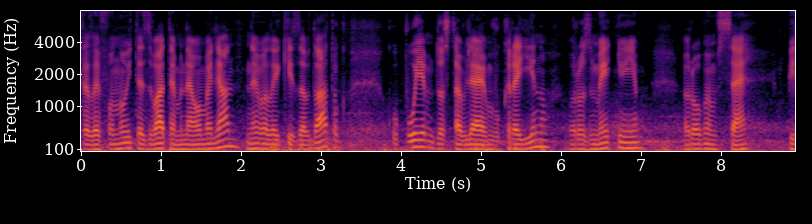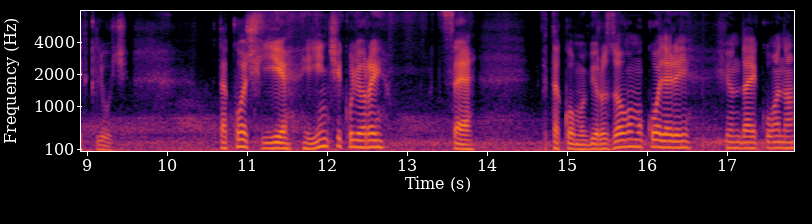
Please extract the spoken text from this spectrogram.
телефонуйте, звати мене Омелян, невеликий завдаток. Купуємо, доставляємо в Україну, розмитнюємо, робимо все під ключ. Також є інші кольори. Це в такому бірузовому кольорі Hyundai Kona.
